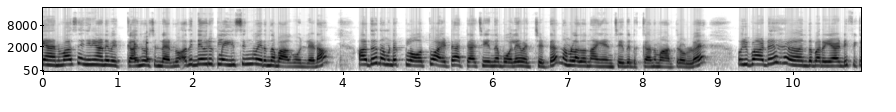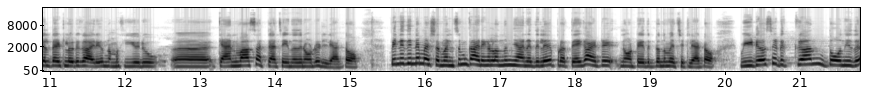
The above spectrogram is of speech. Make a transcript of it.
ക്യാൻവാസ് എങ്ങനെയാണ് വെക്കാന്ന് ചോദിച്ചിട്ടുണ്ടായിരുന്നു. അതിന്റെ ഒരു ക്ലേസിങ് വരുന്ന ഭാഗമില്ലടാ. അത് നമ്മുടെ ക്ലോത്തുമായിട്ട് അറ്റാച്ച് ചെയ്യുന്ന പോലെ വെച്ചിട്ട് നമ്മളതൊന്ന് അയൺ ചെയ്തെടുക്കുക എന്ന് മാത്രമേ ഉള്ളൂ. ഒരുപാട് എന്താ പറയുക ഡിഫിക്കൽട്ടായിട്ടുള്ള ഒരു കാര്യം നമുക്ക് ഈ ഒരു ക്യാൻവാസ് അറ്റാച്ച് ചെയ്യുന്നതിനോടില്ല കേട്ടോ പിന്നെ ഇതിന്റെ മെഷർമെന്റ്സും കാര്യങ്ങളൊന്നും ഞാനിതിൽ പ്രത്യേകമായിട്ട് നോട്ട് ചെയ്തിട്ടൊന്നും വെച്ചിട്ടില്ല കേട്ടോ. വീഡിയോസ് എടുക്കാൻ തോന്നിയത്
